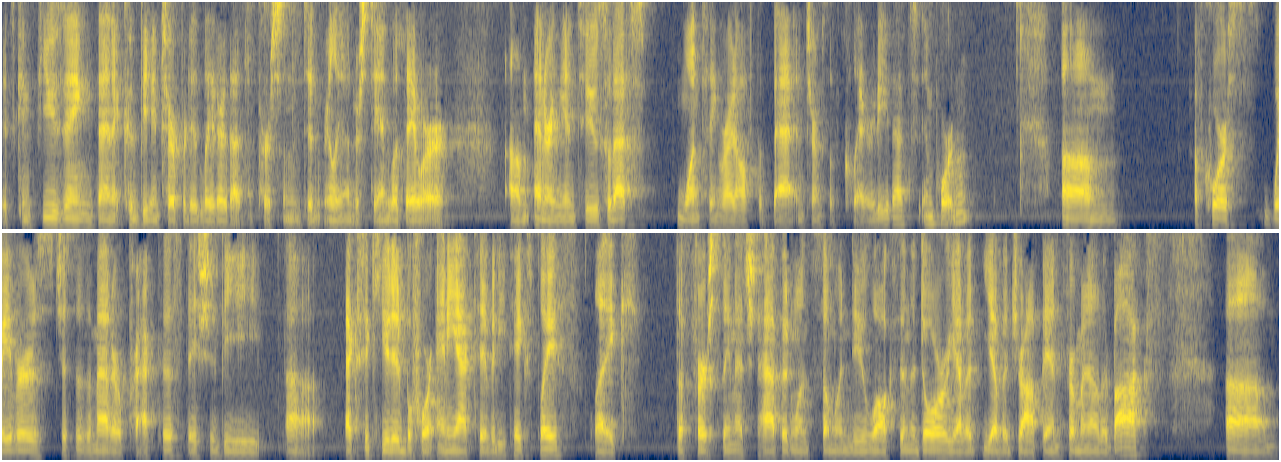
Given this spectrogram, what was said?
it's confusing, then it could be interpreted later that the person didn't really understand what they were um, entering into. So that's one thing right off the bat in terms of clarity that's important. Um, of course, waivers, just as a matter of practice, they should be uh, executed before any activity takes place. Like the first thing that should happen when someone new walks in the door, you have a you have a drop in from another box, um,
